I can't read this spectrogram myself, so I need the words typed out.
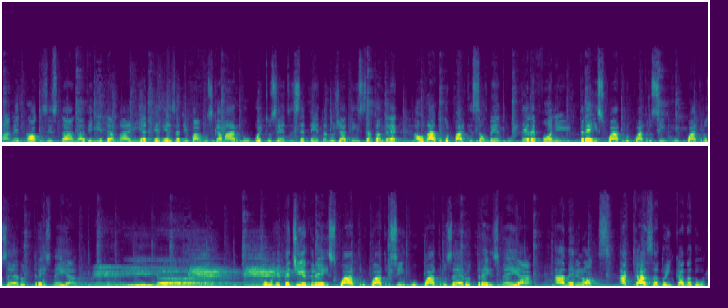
A Merinox está na Avenida Maria Tereza de Barros Camargo, 870, no Jardim Santo André, ao lado do Parque São Bento. Telefone 3445-4036. Vou repetir, 3445-4036. A Merinox, a casa do encanador.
